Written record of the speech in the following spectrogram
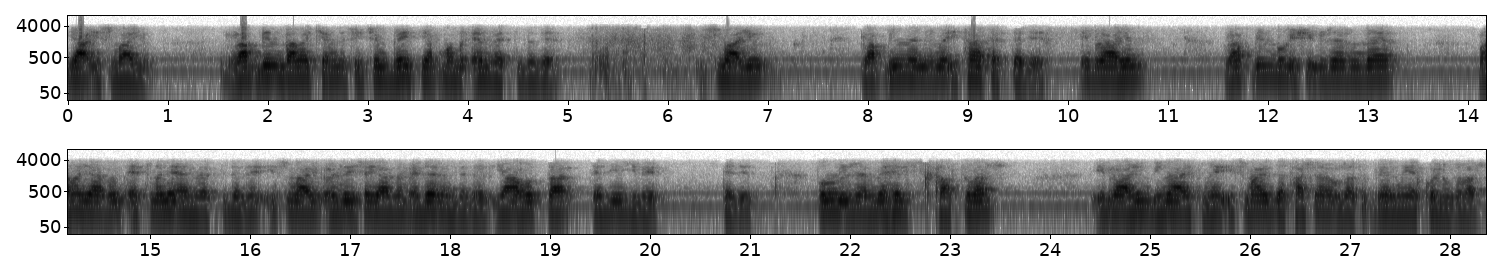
ya İsmail Rabbim bana kendisi için beyt yapmamı emretti dedi. İsmail Rabbinin emrine itaat et dedi. İbrahim Rabbim bu işi üzerinde bana yardım etmeni emretti dedi. İsmail öyleyse yardım ederim dedi. Yahut da dediği gibi dedi. Bunun üzerine her kalktılar. İbrahim bina etmeye, İsmail de taşlara uzatıp vermeye koyuldular.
